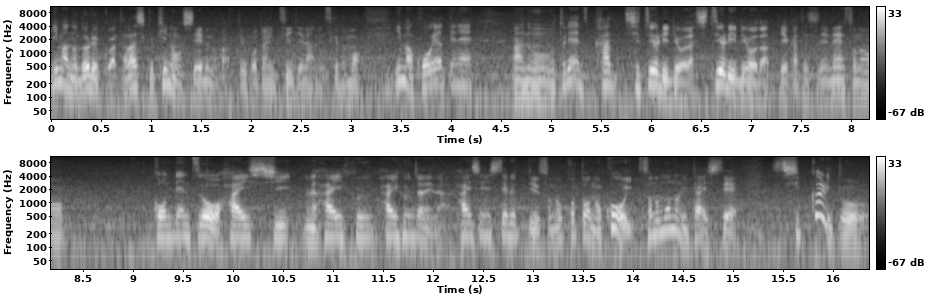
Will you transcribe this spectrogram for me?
今の努力は正しく機能しているのかということについてなんですけども今こうやってねあのとりあえず質より量だ質より量だっていう形でねそのコンテンツを配信配布配布じゃねえな配信してるっていうそのことの行為そのものに対してしっかりと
